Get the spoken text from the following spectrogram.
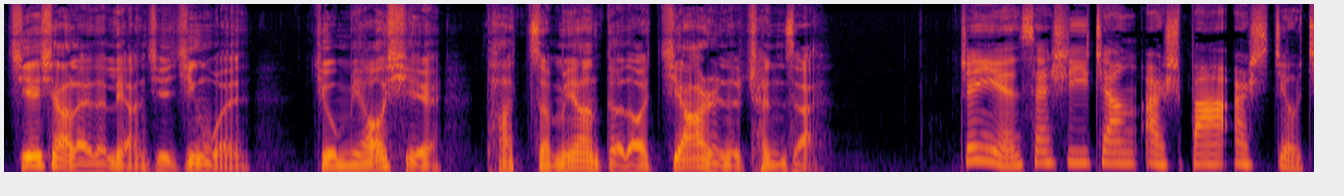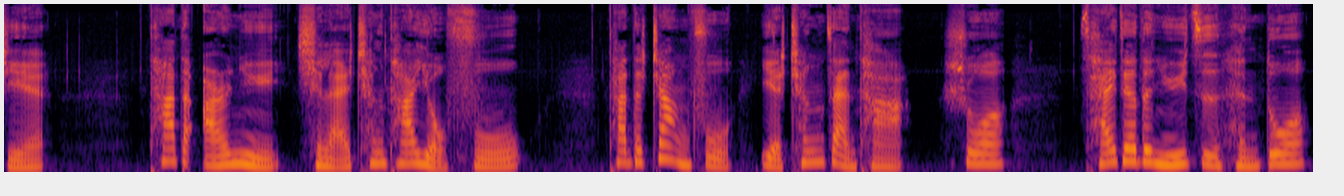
接下来的两节经文就描写。他怎么样得到家人的称赞？箴言三十一章二十八、二十九节，他的儿女起来称他有福，她的丈夫也称赞她，说：“才德的女子很多，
